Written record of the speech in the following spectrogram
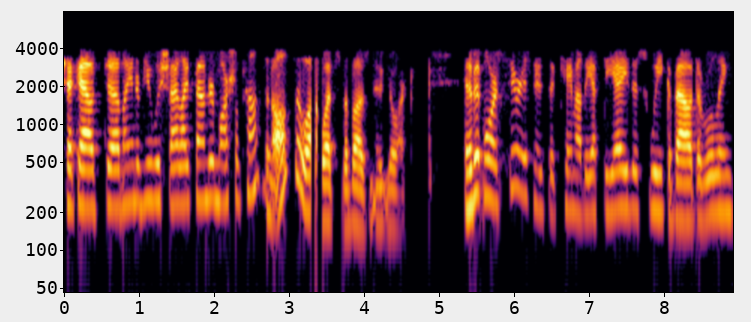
Check out uh, my interview with Chi-Lite founder Marshall Thompson, also on What's the Buzz New York. And a bit more serious news that came out of the FDA this week about a ruling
